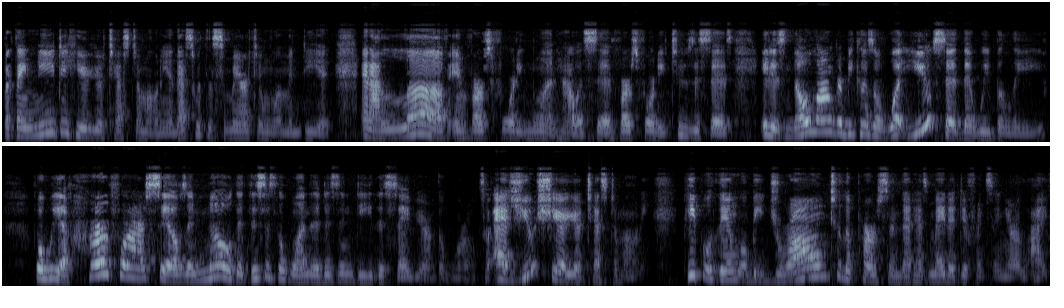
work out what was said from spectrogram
but they need to hear your testimony. And that's what the Samaritan woman did. And I love in verse 41 how it says, verse 42, it says, It is no longer because of what you said that we believe, for we have heard for ourselves and know that this is the one that is indeed the Savior of the world. So as you share your testimony, people then will be drawn to the person that has made a difference in your life.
